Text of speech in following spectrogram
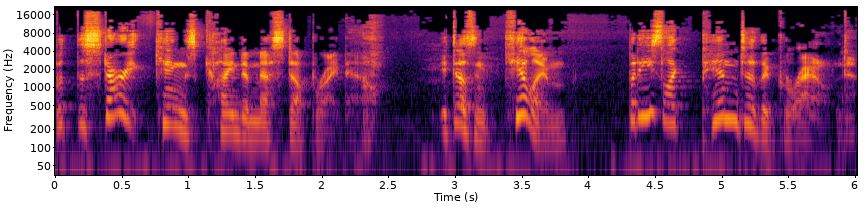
But the Staryk King's kind of messed up right now. It doesn't kill him, but he's like pinned to the ground.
